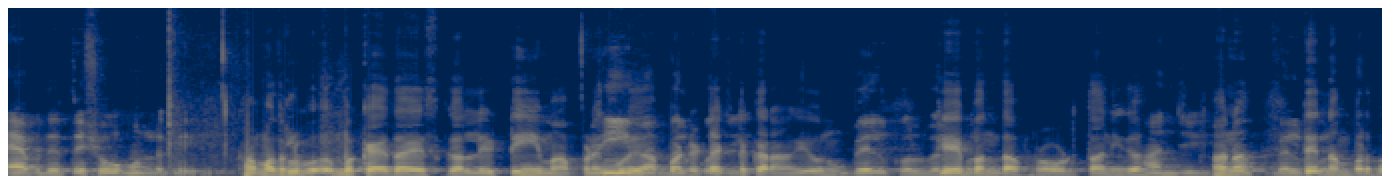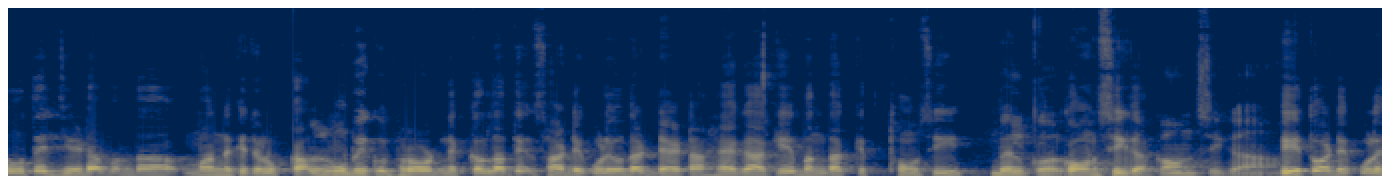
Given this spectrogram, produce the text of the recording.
ਐਪ ਦੇ ਉੱਤੇ ਸ਼ੋ ਹੋਣ ਲੱਗੇਗੀ ਹਾਂ ਮਤਲਬ ਬਕਾਇਦਾ ਇਸ ਗੱਲ ਲਈ ਟੀਮ ਆਪਣੇ ਕੋਲੇ ਆਪਾਂ ਡਿਟੈਕਟ ਕਰਾਂਗੇ ਉਹਨੂੰ ਬਿਲਕੁਲ ਕਿ ਬੰਦਾ ਫਰਾਡ ਤਾਂ ਨਹੀਂਗਾ ਹਾਂਜੀ ਹਨਾ? ਤੇ ਨੰਬਰ 2 ਤੇ ਜਿਹੜਾ ਬੰਦਾ ਮੰਨ ਕੇ ਚਲੋ ਕੱਲ ਨੂੰ ਵੀ ਕੋਈ ਫਰਾਡ ਨਿਕਲਦਾ ਤੇ ਸਾਡੇ ਕੋਲੇ ਉਹਦਾ ਡਾਟਾ ਹੈਗਾ ਕਿ ਇਹ ਬੰਦਾ ਕਿੱਥੋਂ ਸੀ? ਬਿਲਕੁਲ। ਕੌਣ ਸੀਗਾ? ਕੌਣ ਸੀਗਾ? ਇਹ ਤੁਹਾਡੇ ਕੋਲੇ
